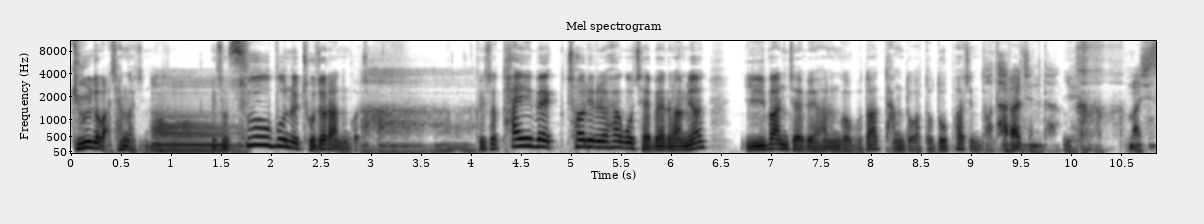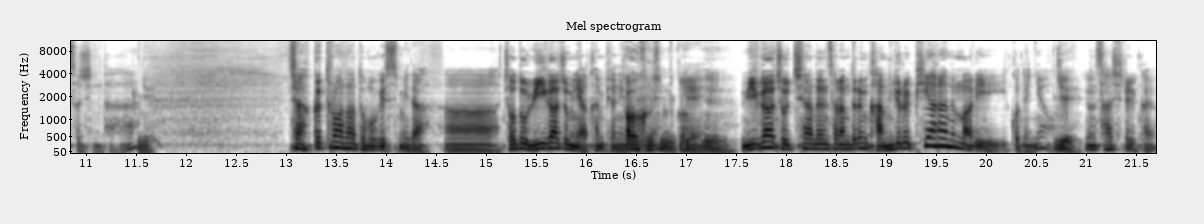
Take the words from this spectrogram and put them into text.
귤도 마찬가지입니다. 어. 그래서 수분을 조절하는 거죠. 아. 그래서 타이백 처리를 하고 재배를 하면 일반 재배하는 것보다 당도가 더 높아진다. 더 달아진다. 예. 크, 맛있어진다. 예. 자 끝으로 하나 더 보겠습니다. 아 저도 위가 좀 약한 편인데. 아 그렇습니까? 예. 예. 위가 좋지 않은 사람들은 감귤을 피하라는 말이 있거든요. 예. 이건 사실일까요?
